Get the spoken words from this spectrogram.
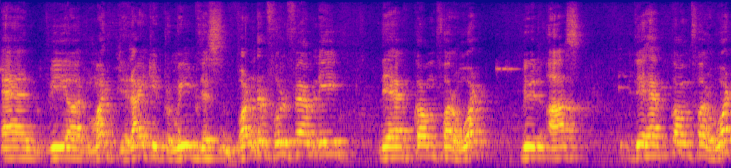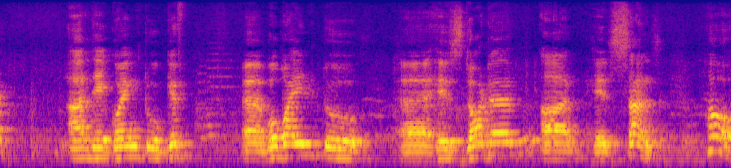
and we are much delighted to meet this wonderful family. They have come for what? We will ask. They have come for what? Are they going to give uh, mobile to uh, his daughter or his sons? How?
